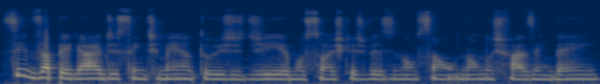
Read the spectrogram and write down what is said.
se desapegar de sentimentos, de emoções que às vezes não são, não nos fazem bem,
